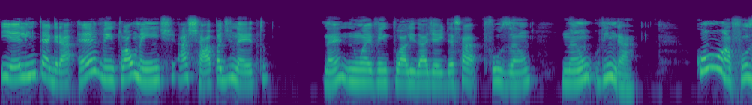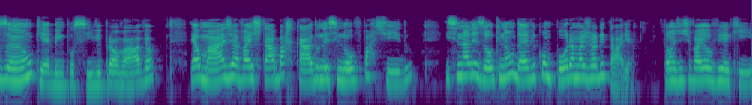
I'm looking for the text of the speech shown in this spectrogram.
e ele integrar eventualmente a chapa de Neto, né, numa eventualidade aí dessa fusão não vingar. Com a fusão, que é bem possível e provável, Elmar já vai estar abarcado nesse novo partido e sinalizou que não deve compor a majoritária. Então a gente vai ouvir aqui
